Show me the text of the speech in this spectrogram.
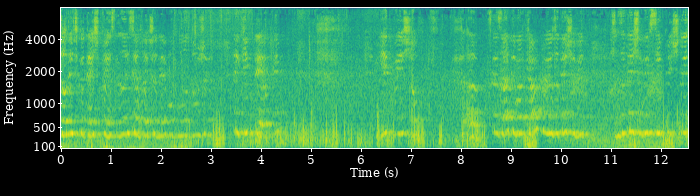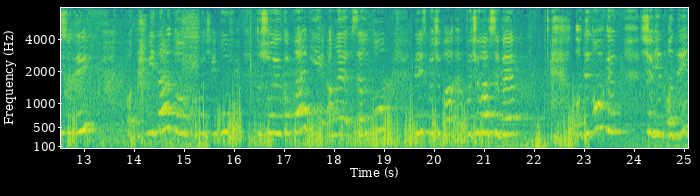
сонечко теж приснилося, хоча небо було дуже таким темним. Він вийшов е, сказати вам дякую за те, що він за те, що ви всі прийшли сюди. Мій тато, хоч і був душою компанії, але все одно десь почував, почував себе одиноким, що він один.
